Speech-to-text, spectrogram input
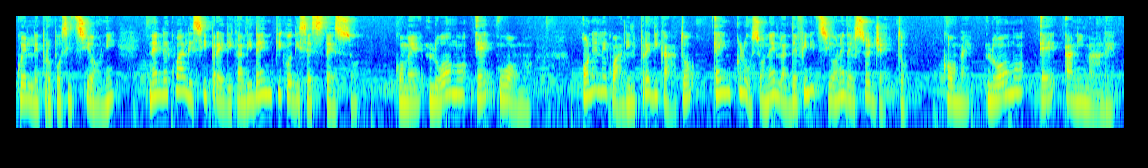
quelle proposizioni nelle quali si predica l'identico di se stesso, come l'uomo è uomo, o nelle quali il predicato è incluso nella definizione del soggetto, come l'uomo è animale.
